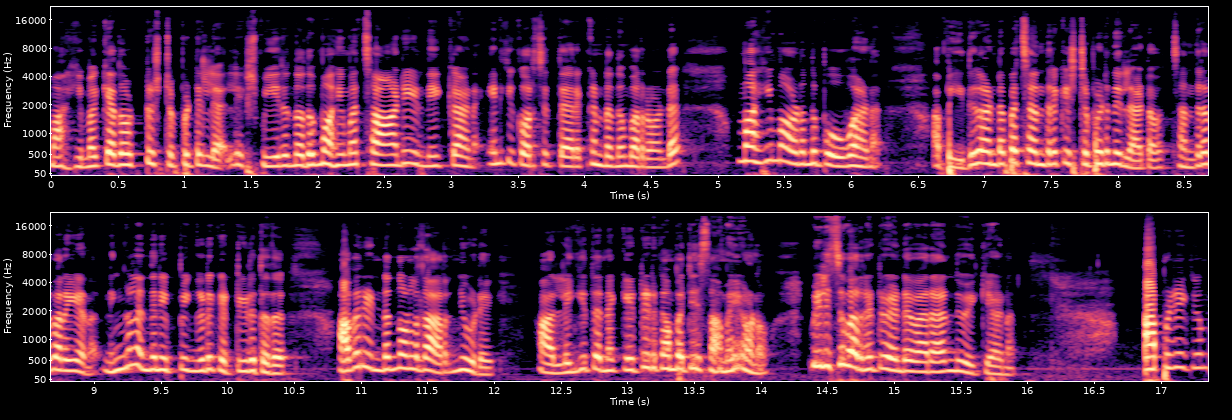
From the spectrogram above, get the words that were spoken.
മഹിമയ്ക്ക് അതൊട്ടും ഇഷ്ടപ്പെട്ടില്ല. ലക്ഷ്മി ഇരുന്നതും മഹിമ ചാടി എഴുന്നേക്കാണ്. എനിക്ക് കുറച്ച് തിരക്കുണ്ടെന്ന് പറഞ്ഞുകൊണ്ട് മഹിമ അവിടെ നിന്ന് പോവുകയാണ്. അപ്പോൾ ഇത് കണ്ടപ്പോൾ ചന്ദ്രയ്ക്ക് ഇഷ്ടപ്പെടുന്നില്ല കേട്ടോ. ചന്ദ്ര പറയാണ് നിങ്ങൾ എന്തിനാ ഇപ്പം ഇങ്ങോട്ട് കെട്ടിയെടുത്തത്? അവരുണ്ടെന്നുള്ളത് അറിഞ്ഞൂടെ? അല്ലെങ്കിൽ തന്നെ കെട്ടിയെടുക്കാൻ പറ്റിയ സമയമാണോ? വിളിച്ച് പറഞ്ഞിട്ട് വേണ്ടേ വരാമെന്ന് ചോദിക്കുകയാണ്. അപ്പോഴേക്കും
